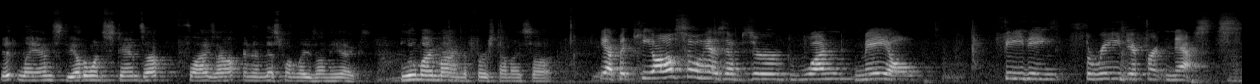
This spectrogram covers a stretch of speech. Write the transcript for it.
it lands, the other one stands up, flies out, and then this one lays on the eggs. Blew my mind the first time I saw it. Yeah, but he also has observed one male feeding three different nests.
